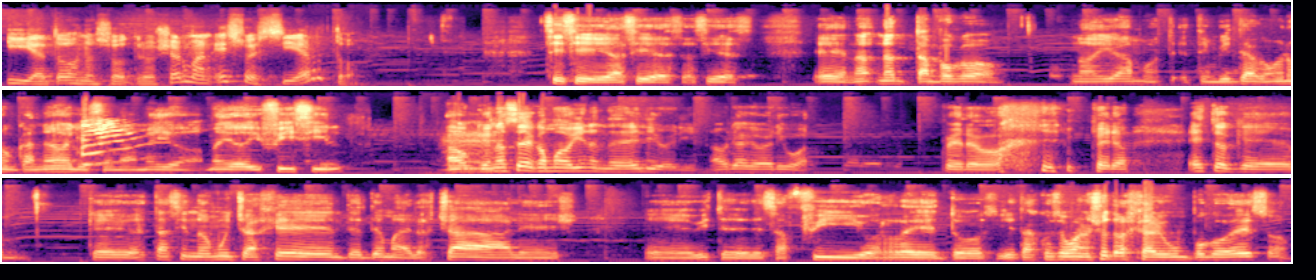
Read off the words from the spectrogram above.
y a todos nosotros. Sherman, ¿eso es cierto? Sí, sí, así es, así es. Eh, no, no, tampoco, no digamos, te, invité a comer un canoli, suena medio, medio difícil. Aunque no sé cómo vienen de delivery, habría que averiguar. Pero, pero esto que, que está haciendo mucha gente, el tema de los challenge, eh, viste, de desafíos, retos y estas cosas. Bueno, yo traje algo un poco de eso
